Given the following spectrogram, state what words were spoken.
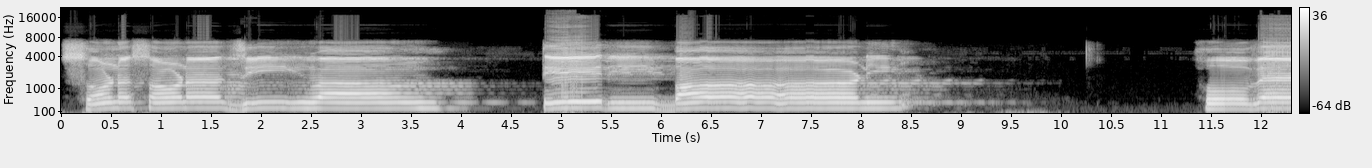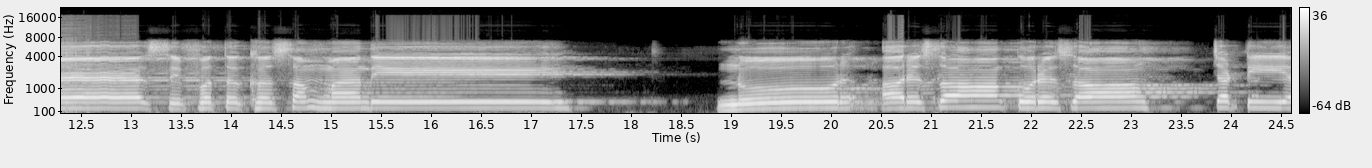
ਸੁਣ ਸੁਣ ਜੀਵਾ ਤੇਰੀ ਬਾਣੀ। ਹੋਵੇ ਸਿਫਤ ਖਸਮ ਦੀ ਨੂਰ ਅਰਸਾ ਕੁਰਸਾ ਚਟਿਐ।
